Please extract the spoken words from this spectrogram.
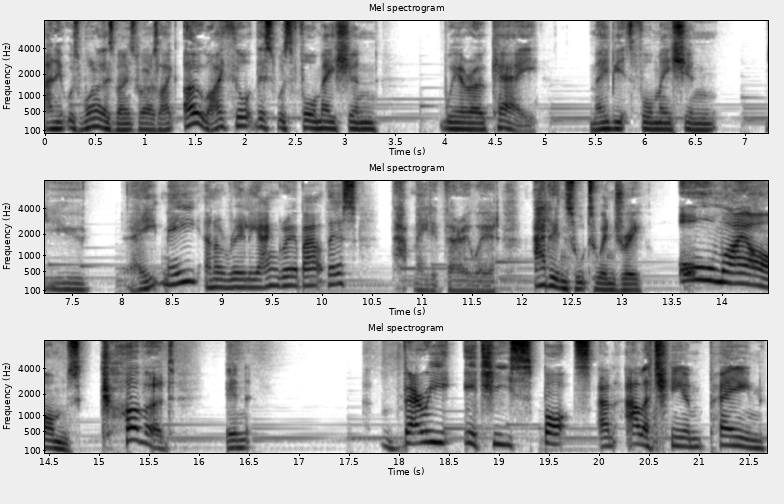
And it was one of those moments where I was like, oh, I thought this was formation, we're okay. Maybe it's formation, you hate me and are really angry about this. That made it very weird. Add insult to injury, all my arms covered in very itchy spots and allergy and pain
